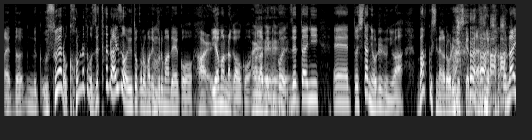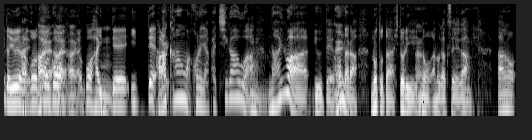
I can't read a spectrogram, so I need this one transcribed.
えっと、嘘やろ、こんなとこ絶対ないぞ、いうところまで車でこう、はい。山の中をこう上がっていって、これ絶対に、えーっと、下に降りるには、バックしながら降りるしか ないというような、こう、はい。こう、はい。こう入っていって、はい。あかんわ、これやっぱり違うわ、ないわ、言うて、ほんなら、乗っとった一人のあの学生が、あの、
